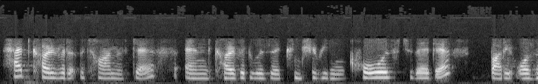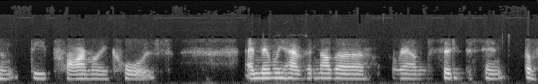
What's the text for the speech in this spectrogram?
had COVID at the time of death and COVID was a contributing cause to their death, but it wasn't the primary cause. And then we have another around 30%, a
